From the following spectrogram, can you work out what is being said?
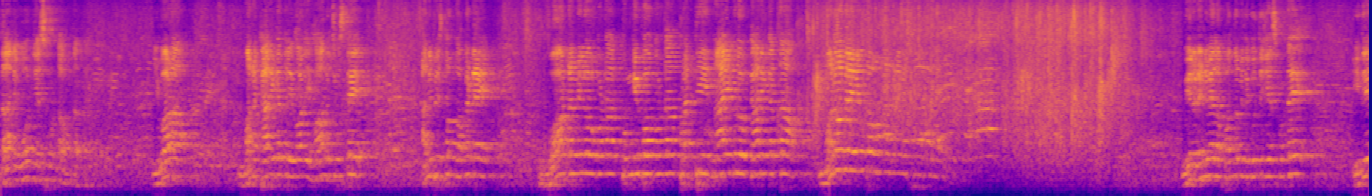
దాన్ని ఓన్ చేసుకుంటా ఉంటారు. ఇవాళ మన కార్యకర్తలు ఇవాళ ఈ హాలు చూస్తే అనిపిస్తుంది ఒకటే. ఓటమిలో కూడా కుంగిపోకుండా ప్రతి నాయకుడు కార్యకర్త మనోదయ మీరు రెండు వేల పంతొమ్మిది గుర్తు చేసుకుంటే ఇదే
